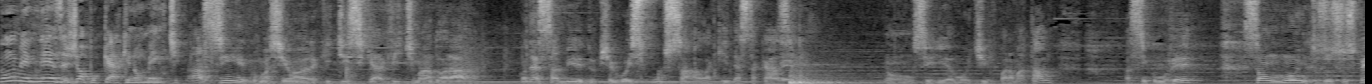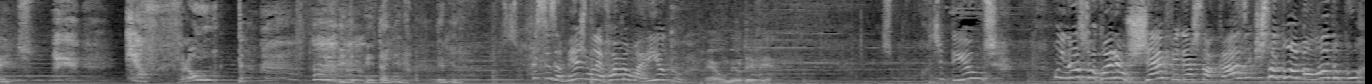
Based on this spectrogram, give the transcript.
Um Menezes de Albuquerque não mente. Assim como a senhora que disse que a vítima a adorava, quando é sabido que chegou a expulsá-la aqui desta casa. Não seria motivo para matá-lo? Assim como vê, são muitos os suspeitos. Que afronta! E, e Dalina, Dalina. Precisa mesmo levar meu marido? É o meu dever. Pelo amor de Deus! O Inácio agora é o chefe desta casa que está tão abalado por.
